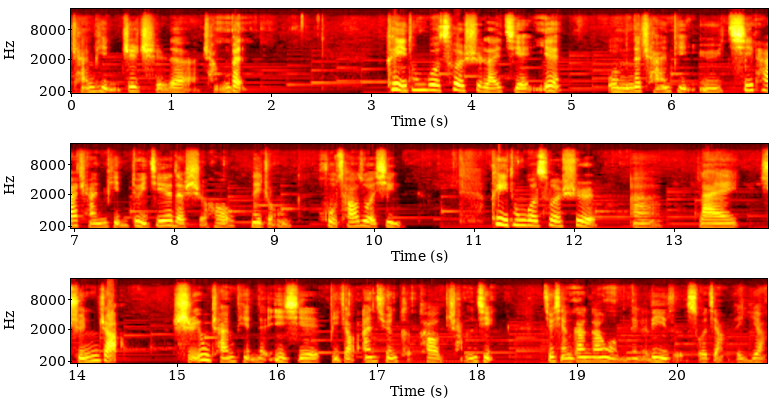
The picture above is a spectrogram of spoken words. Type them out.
产品支持的成本。可以通过测试来检验我们的产品与其他产品对接的时候那种互操作性。可以通过测试啊来。寻找使用产品的一些比较安全可靠的场景，就像刚刚我们那个例子所讲的一样。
